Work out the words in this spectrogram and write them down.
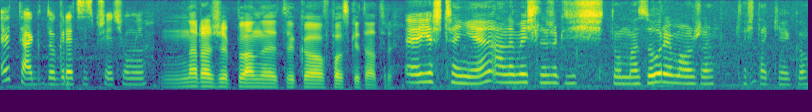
E, Tak, do Grecji z przyjaciółmi. Na razie plany tylko w Polskie Tatry. E, jeszcze nie, ale myślę, że gdzieś do Mazury może, coś takiego.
